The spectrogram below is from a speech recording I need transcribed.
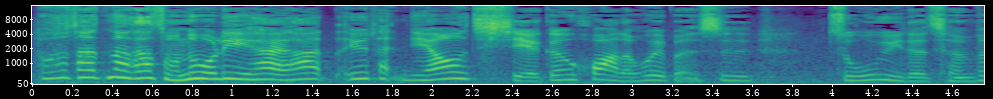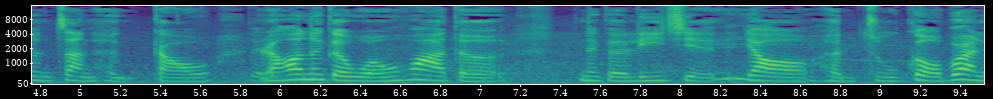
他说他那他怎么那么厉害？他因为他你要写跟画的绘本是。族语的成分占很高，然后那个文化的那个理解要很足够，不然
